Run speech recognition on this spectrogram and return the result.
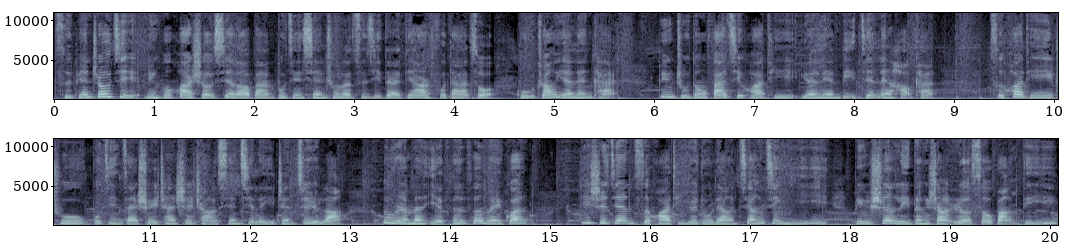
此篇周记，灵魂画手谢老板不仅献出了自己的第二幅大作古装圆脸铠，并主动发起话题：圆脸比尖脸好看。此话题一出，不仅在水产市场掀起了一阵巨浪，路人们也纷纷围观。一时间，此话题阅读量将近一亿，并顺利登上热搜榜第一。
